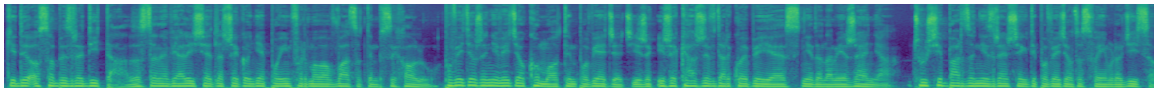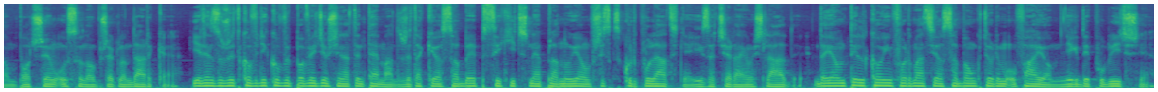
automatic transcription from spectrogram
Kiedy osoby z Reddita zastanawiali się dlaczego nie poinformował władz o tym psycholu, powiedział, że nie wiedział komu o tym powiedzieć i że, i że każdy w Dark Webie jest nie nie do namierzenia. Czuł się bardzo niezręcznie, gdy powiedział to swoim rodzicom, po czym usunął przeglądarkę. Jeden z użytkowników wypowiedział się na ten temat, że takie osoby psychiczne planują wszystko skrupulatnie i zacierają ślady. Dają tylko informacje osobom, którym ufają, nigdy publicznie.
